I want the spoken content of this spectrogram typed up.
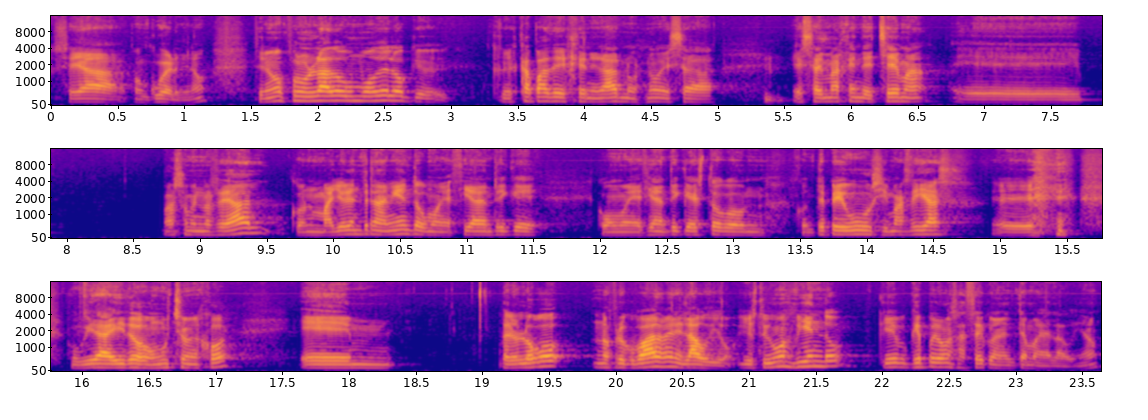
sea concuerde. ¿no? Tenemos por un lado un modelo que, que es capaz de generarnos ¿no? esa, esa imagen de Chema eh, más o menos real, con mayor entrenamiento, como decía Enrique, como me decía Enrique, esto con, con TPUs y más días eh, hubiera ido mucho mejor. Eh, pero luego nos preocupaba también el audio y estuvimos viendo qué, qué podemos hacer con el tema del audio. ¿no?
